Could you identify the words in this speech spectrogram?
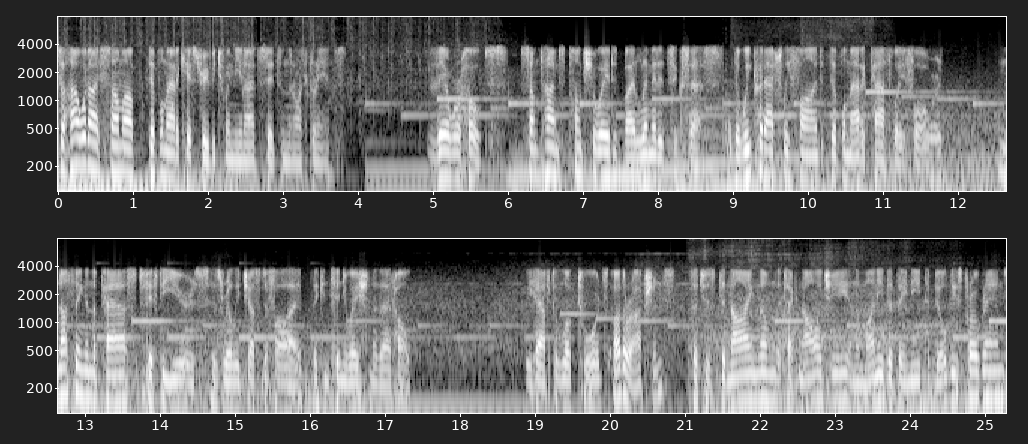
So, how would I sum up diplomatic history between the United States and the North Koreans? There were hopes, sometimes punctuated by limited success, that we could actually find a diplomatic pathway forward nothing in the past 50 years has really justified the continuation of that hope. We have to look towards other options, such as denying them the technology and the money that they need to build these programs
